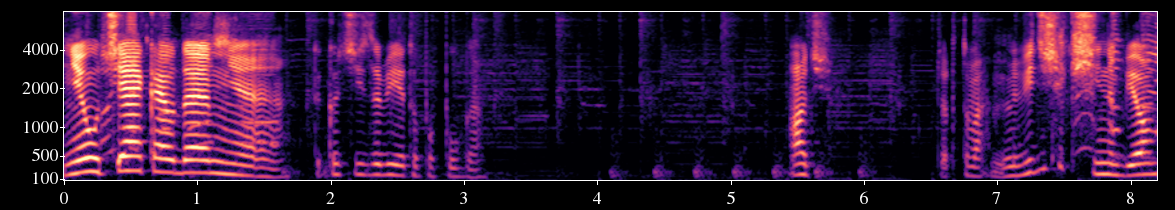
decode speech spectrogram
Nie Oj, uciekaj ode mnie. Tylko ci zabiję to papugę. Chodź. Żartowałem. Widzisz jakiś inny biom?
